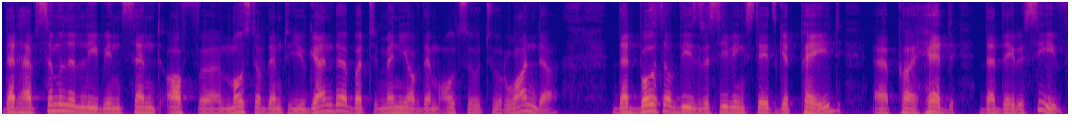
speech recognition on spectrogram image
that have similarly been sent off, uh, most of them to Uganda, but many of them also to Rwanda, that both of these receiving states get paid uh, per head that they receive.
